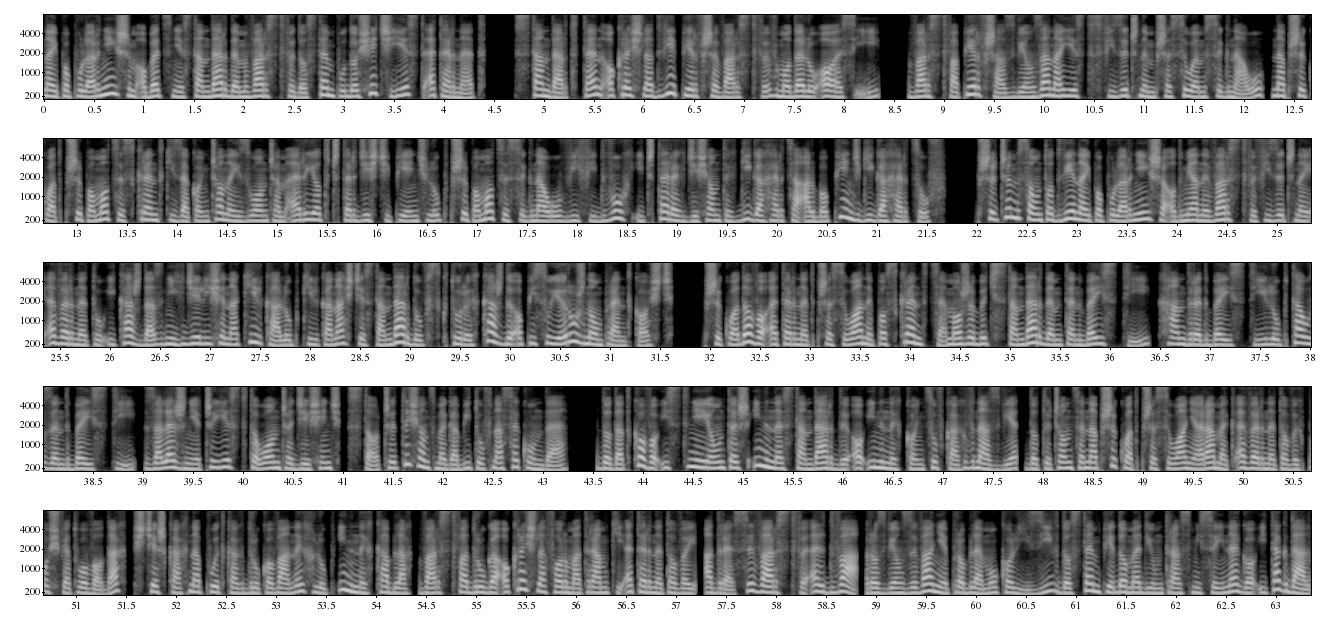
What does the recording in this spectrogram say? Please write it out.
Najpopularniejszym obecnie standardem warstwy dostępu do sieci jest Ethernet. Standard ten określa dwie pierwsze warstwy w modelu OSI. Warstwa pierwsza związana jest z fizycznym przesyłem sygnału, np. przy pomocy skrętki zakończonej złączem RJ45 lub przy pomocy sygnału Wi-Fi 2,4 GHz albo 5 GHz. Przy czym są to dwie najpopularniejsze odmiany warstwy fizycznej Ethernetu i każda z nich dzieli się na kilka lub kilkanaście standardów, z których każdy opisuje różną prędkość. Przykładowo Ethernet przesyłany po skrętce może być standardem 10 base T, 100 base T lub 1000 base T, zależnie czy jest to łącze 10, 100 czy 1000 megabitów na sekundę. Dodatkowo istnieją też inne standardy o innych końcówkach w nazwie, dotyczące np. przesyłania ramek ethernetowych po światłowodach, ścieżkach na płytkach drukowanych lub innych kablach. Warstwa druga określa format ramki ethernetowej, adresy warstwy L2, rozwiązywanie problemu kolizji w dostępie do medium transmisyjnego itd.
